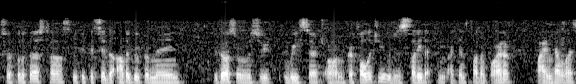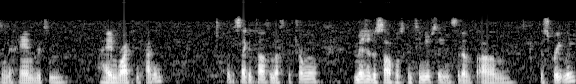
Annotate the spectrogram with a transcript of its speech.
so for the first task, we could consider other group of names. We could also research on graphology, which is a study that can identify the writer by analyzing the handwritten handwriting pattern. For the second task, the mass spectrometer, measure the samples continuously instead of um, discretely,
